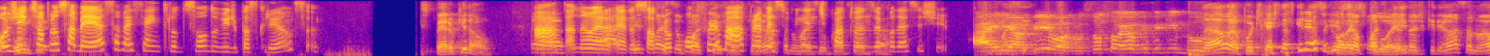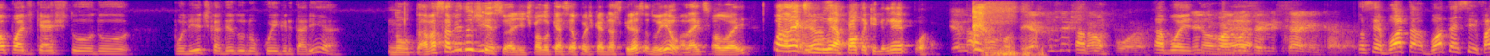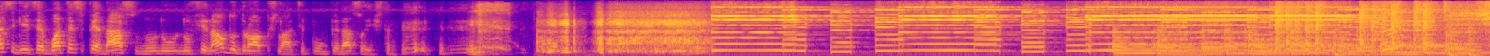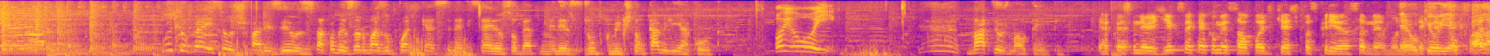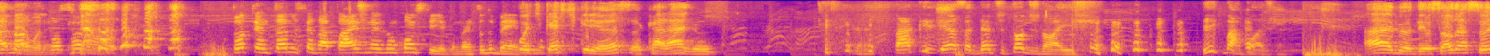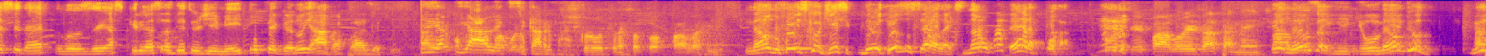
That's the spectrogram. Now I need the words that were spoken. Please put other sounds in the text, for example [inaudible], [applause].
Ô, gente, só pra eu saber, essa vai ser a introdução do vídeo pras crianças? Espero que não. Ah, tá, não, era, Ah, era só pra eu o confirmar, pra ver se o menino de o 4 anos vai poder assistir. Aí, ó, ser- viu? Ó, Não sou só eu que fico em dúvida. Não, é o podcast das crianças que o Esse é Alex o falou podcast das crianças, não é o podcast do, do Política, Dedo no Cu e Gritaria? Não tava sabendo disso. A gente falou que ia ser o podcast das crianças do Ian, o Alex falou aí. O Alex não lê a pauta que ele lê, porra. Eu não vou Tá bom. porra. Tá bom, Desde então. quando é. vocês me seguem, cara? Você bota, bota esse, faz o seguinte, você bota esse pedaço no, no, no final do Drops lá, tipo um pedaço extra. [laughs] Muito bem, seus fariseus, está começando mais um podcast Cinema e Série. Eu sou Beto Menezes, junto comigo estão Camilinha Couto, Oi, oi. Matheus Maltempe. É com essa energia que você quer começar o podcast pras crianças mesmo, né? É o Você que eu ia falar mesmo, né? Tô tentando ser da paz, mas não consigo, mas tudo bem. Podcast criança, caralho. Para a criança dentro de todos nós. [laughs] Rick Barbosa. Ai, meu Deus, saudações cinéfilos. E as crianças dentro de mim tô pegando em ava quase aqui. E, e é Alex Carvalho. Escroto nessa tua fala, Rick. Não, não foi isso que eu disse. Meu Deus do céu, Alex. Não, pera, porra. Você falou exatamente. Eu Falou não, sim, Rick, eu ouvi. não, meu,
